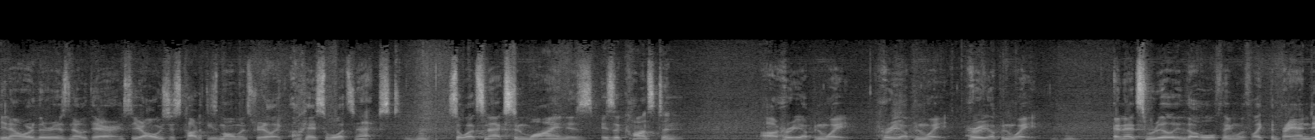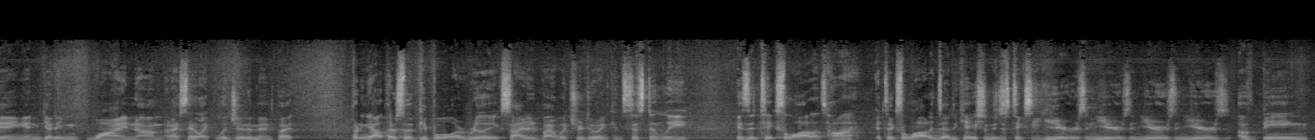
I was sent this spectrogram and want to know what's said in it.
You know, or there is no there, and so you're always just caught at these moments where you're like, okay, so what's next? Mm-hmm. So what's next? And wine is is a constant uh, hurry up and wait hurry up and wait, hurry up and wait. Mm-hmm. And that's really the whole thing with like the branding and getting wine, um, and I say like legitimate, but putting it out there so that people are really excited by what you're doing consistently is it takes a lot of time. It takes a lot of dedication. It just takes years and years and years and years of being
